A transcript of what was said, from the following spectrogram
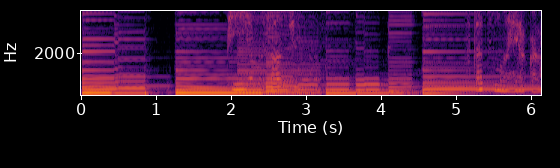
PM3 時2つの部屋から。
